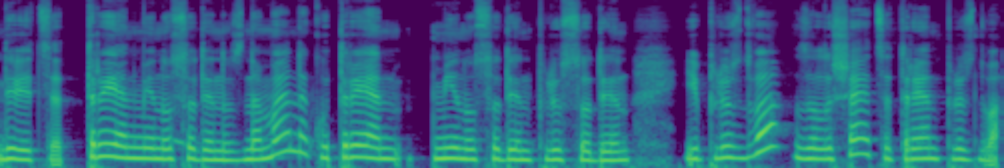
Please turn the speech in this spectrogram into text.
Дивіться, 3n-1 в знаменнику, 3n-1 плюс 1 і плюс 2 залишається 3n плюс 2.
